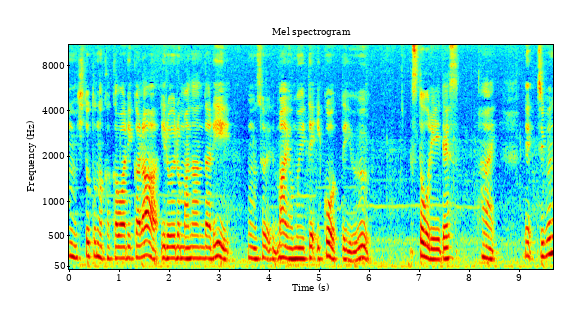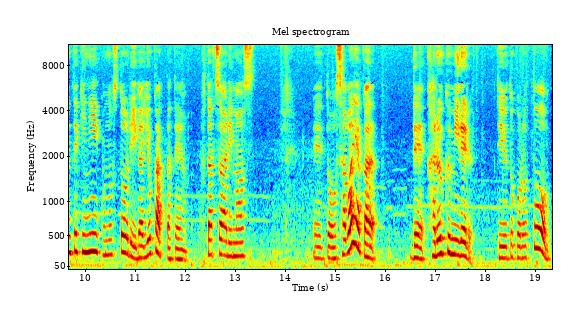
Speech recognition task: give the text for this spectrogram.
うん、人との関わりからいろいろ学んだり、うん、それ前を向いていこうっていうストーリーです。はい、で自分的にこのストーリーが良かった点2つあります。えーと、爽やかで軽く見れるっていうところと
